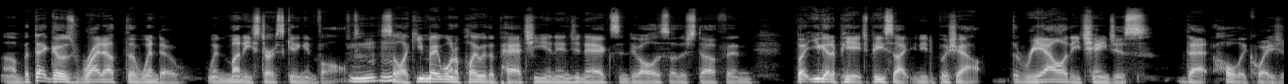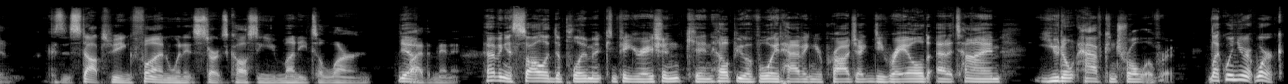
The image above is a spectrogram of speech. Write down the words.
um, but that goes right out the window when money starts getting involved. Mhm. So like you may want to play with Apache and Nginx and do all this other stuff and but you got a PHP site you need to push out. The reality changes that whole equation because it stops being fun when it starts costing you money to learn yeah. by the minute. Having a solid deployment configuration can help you avoid having your project derailed at a time you don't have control over it. Like when you're at work.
